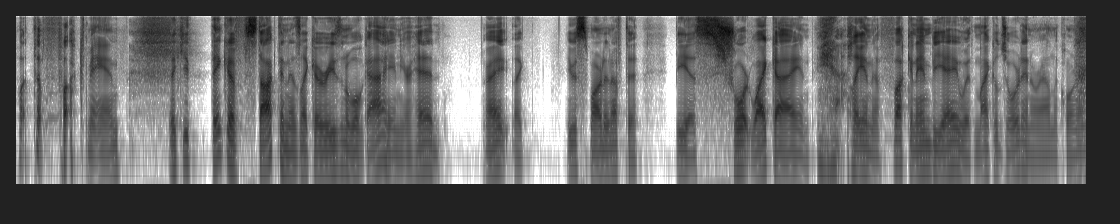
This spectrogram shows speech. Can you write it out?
what the fuck, man? Like you think of Stockton as like a reasonable guy in your head, right? Like he was smart enough to be a short white guy and Yeah. play in the fucking NBA with Michael Jordan around the corner.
